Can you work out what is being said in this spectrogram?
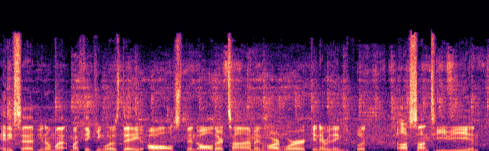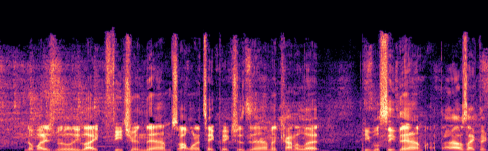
And he said, you know, my, my thinking was they all spend all their time and hard work and everything to put us on TV, and nobody's really like featuring them. So I want to take pictures of them and kind of let people see them. I thought that was like the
